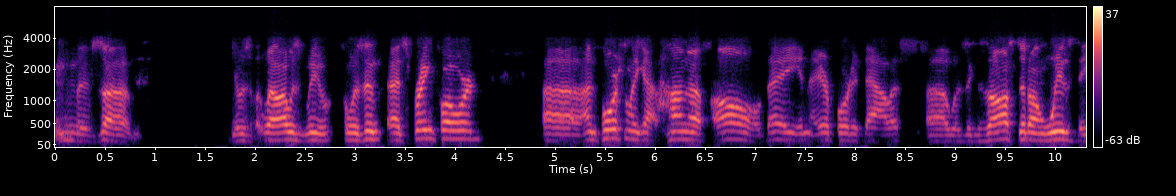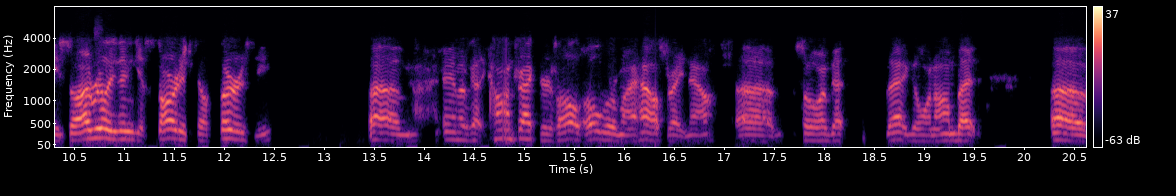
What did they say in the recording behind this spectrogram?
it was, uh, it was well, I was we was in at Spring Forward. Uh, unfortunately, got hung up all day in the airport at Dallas. Uh, was exhausted on Wednesday, so I really didn't get started till Thursday. Um, and I've got contractors all over my house right now, uh, so I've got that going on. But uh,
